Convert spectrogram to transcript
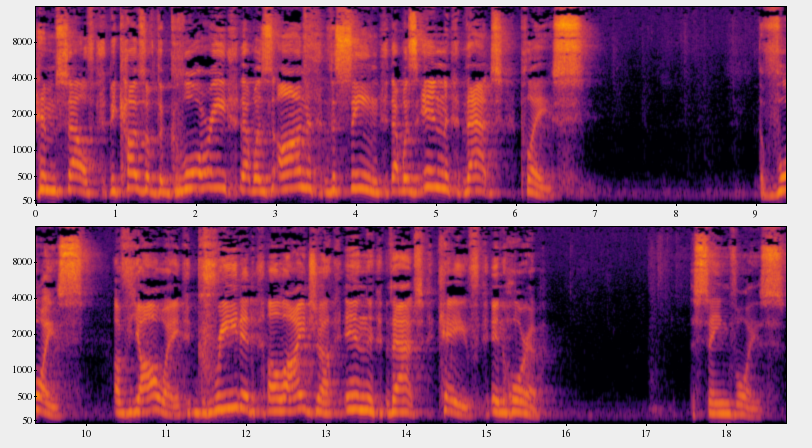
himself because of the glory that was on the scene, that was in that place. The voice of Yahweh greeted Elijah in that cave in Horeb. The same voice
